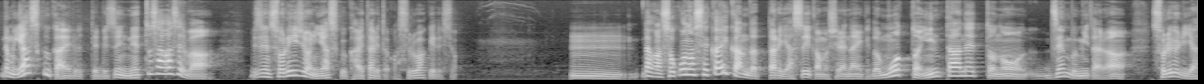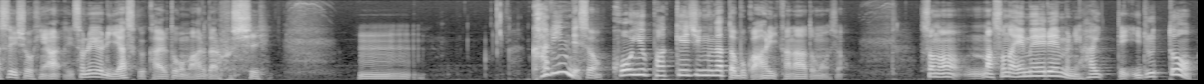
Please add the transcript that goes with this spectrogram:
でも安く買えるって別にネット探せば、別にそれ以上に安く買えたりとかするわけですよ。うん。だからそこの世界観だったら安いかもしれないけど、もっとインターネットの全部見たら、それより安い商品あ、それより安く買えるとこもあるだろうし。うん。仮にですよ、こういうパッケージングだったら僕はありかなと思うんですよ。その、まあ、その MLM に入っていると、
